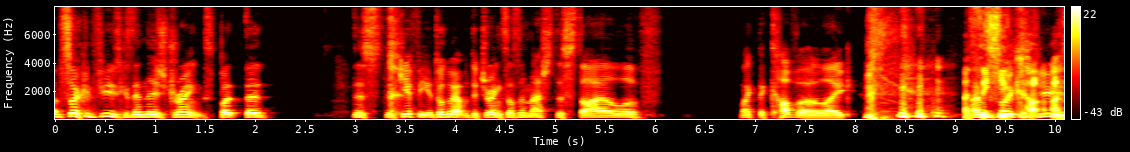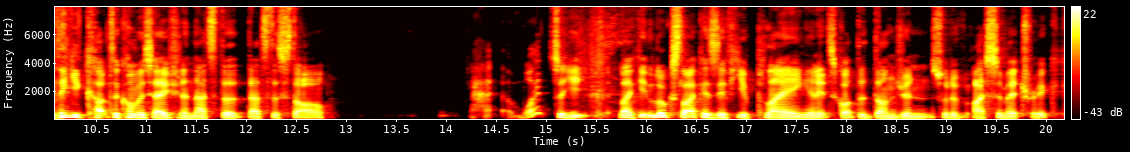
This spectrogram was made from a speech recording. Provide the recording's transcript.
I'm so confused because then there's drinks, but the this the gif that you're talking about with the drinks doesn't match the style of like the cover. Like I I'm think so you confused. cut. I think you cut to conversation, and that's the that's the style. What? So you like it looks like as if you're playing and it's got the dungeon sort of isometric,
